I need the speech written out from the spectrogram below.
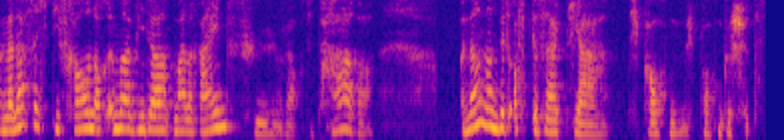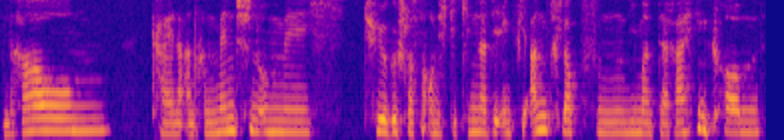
Und da lasse ich die Frauen auch immer wieder mal reinfühlen oder auch die Paare. Und dann, wird oft gesagt, ja, ich brauche ich brauch einen geschützten Raum, keine anderen Menschen um mich, Tür geschlossen, auch nicht die Kinder, die irgendwie anklopfen, niemand, der reinkommt.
